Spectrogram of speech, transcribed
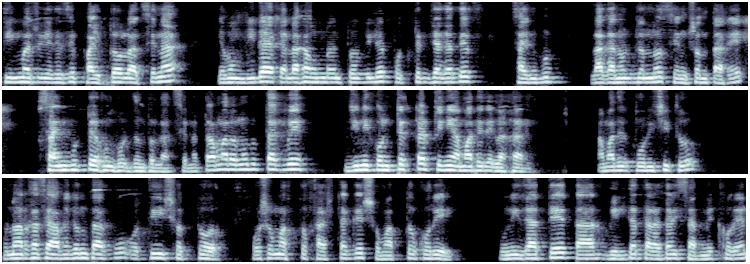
তিন মাস হয়ে গেছে, পাইপটাও লাগছে না এবং বিধায়ক এলাকা উন্নয়ন তহবিলের প্রত্যেক জায়গাতে সাইনবোর্ড লাগানোর জন্য স্যাংশন থাকে। সাইনবোর্ডটা এখন পর্যন্ত লাগছে না। তো আমার অনুরোধ থাকবে, যিনি কন্ট্রাক্টর তিনি আমাদের এলাকার, আমাদের পরিচিত, ওনার কাছে আবেদন থাকব অতি সত্তর অসমাপ্ত কাজটাকে সমাপ্ত করে উনি যাতে তার বিলটা তাড়াতাড়ি সাবমিট করেন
